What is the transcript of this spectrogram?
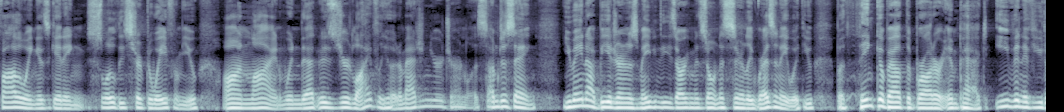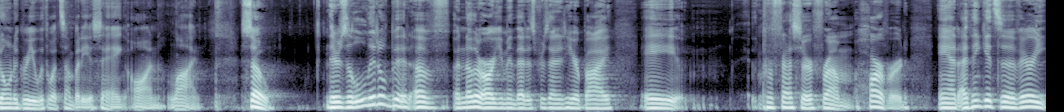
following is getting slowly stripped away from you online when that is your livelihood. Imagine you're a journalist. I'm just saying, you may not be a journalist. Maybe these arguments don't necessarily resonate with you, but think about the broader impact, even if you don't agree with what somebody is saying online. So, there's a little bit of another argument that is presented here by a professor from Harvard and I think it's a very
